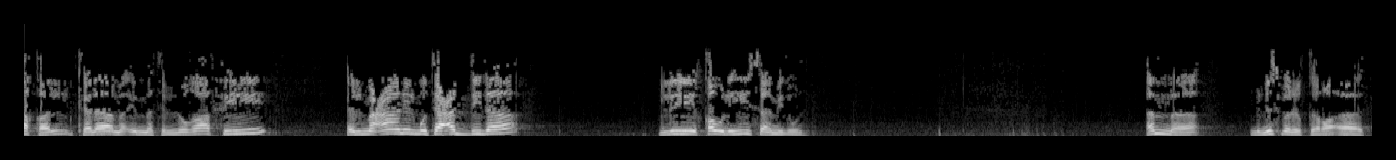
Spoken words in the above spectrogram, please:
نقل كلام أئمة اللغة في المعاني المتعددة لقوله سامدون. أما بالنسبة للقراءات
